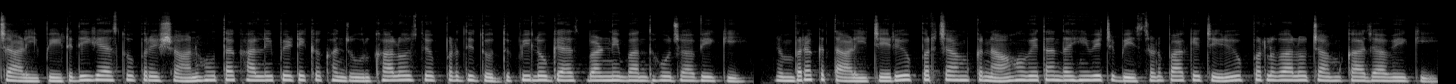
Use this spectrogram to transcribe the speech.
40 ਪੇਟ ਦੀ ਗੈਸ ਤੋਂ ਪਰੇਸ਼ਾਨ ਹੋ ਤਾਂ ਖਾਲੀ ਪੇਟ ਇੱਕ ਖੰਜੂਰ ਖਾ ਲਓ ਉਸ ਦੇ ਉੱਪਰ ਦੀ ਦੁੱਧ ਪੀ ਲਓ, ਗੈਸ ਬਣਨੀ ਬੰਦ ਹੋ ਜਾਵੇਗੀ। ਨੰਬਰ 41 ਚਿਹਰੇ ਉੱਪਰ ਚਮਕ ਨਾ ਹੋਵੇ ਤਾਂ ਦਹੀਂ ਵਿੱਚ ਬੇਸਣ ਪਾ ਕੇ ਚਿਹਰੇ ਉੱਪਰ ਲਗਾ ਲਓ, ਚਮਕ ਆ ਜਾਵੇਗੀ।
